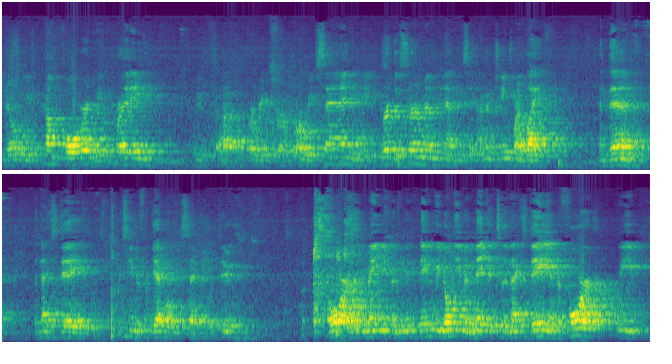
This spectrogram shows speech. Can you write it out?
You know, we've come forward, we pray, we've, uh, or, we, or, or we've sang and we've heard the sermon and we say, I'm going to change my life. And then the next day, we seem to forget what we said we would do. Or we may even, maybe we don't even make it to the next day, and before we,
